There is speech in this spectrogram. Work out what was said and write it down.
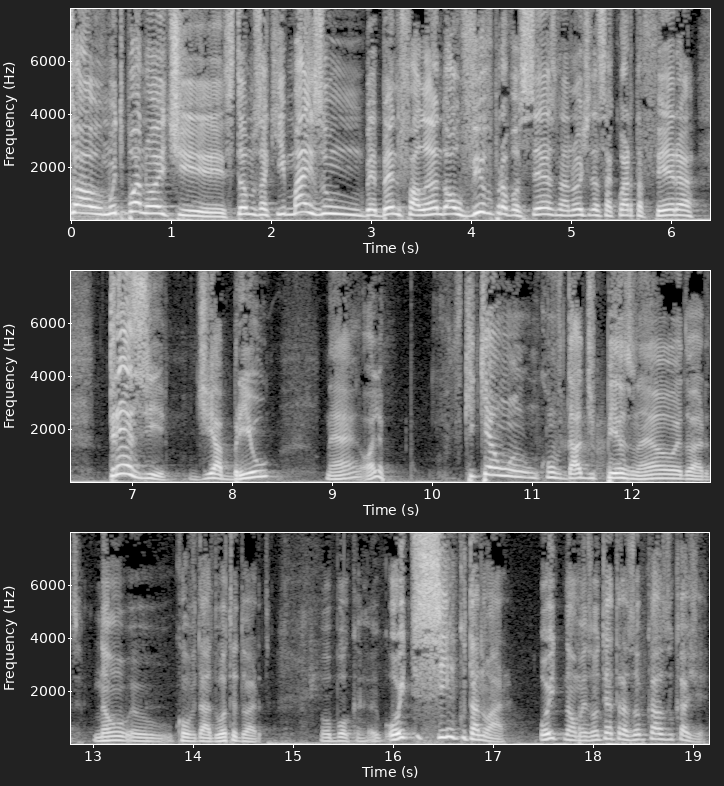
pessoal, muito boa noite. Estamos aqui mais um Bebendo Falando ao vivo para vocês na noite dessa quarta-feira, 13 de abril, né? Olha, o que, que, é um, um, convidado de peso, né, Eduardo? Não o convidado, o outro Eduardo. Ô, Boca. 8 e 5 tá no ar. 8 não, mas ontem atrasou por causa do KG.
